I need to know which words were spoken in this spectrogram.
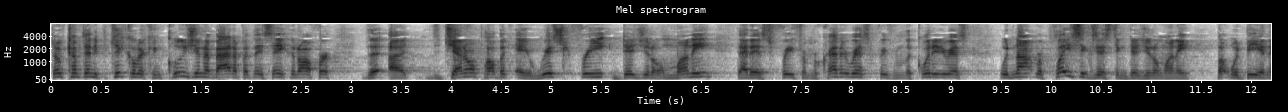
Don't come to any particular conclusion about it, but they say it could offer the, uh, the general public a risk free digital money that is free from credit risk, free from liquidity risk, would not replace existing digital money, but would be an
